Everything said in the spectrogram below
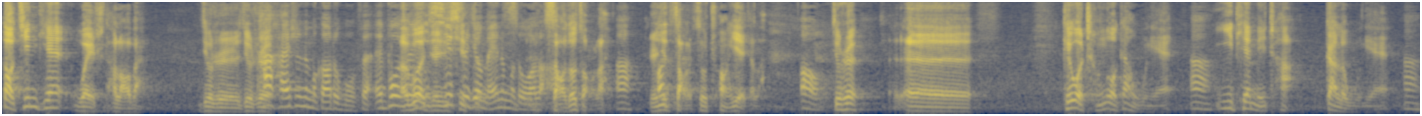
到今天我也是他老板，就是就是他还是那么高的股份，哎不不，稀释就没那么多了，早都走了啊，人家早就创业去了，哦，就是呃，给我承诺干五年啊，一天没差，干了五年啊，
